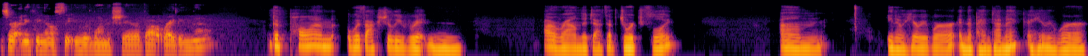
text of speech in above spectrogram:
Is there anything else that you would want to share about writing that? The poem was actually written around the death of George Floyd. Um, you know, here we were in the pandemic, here we were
